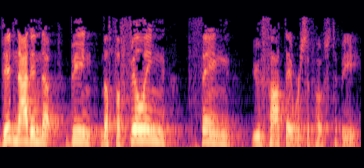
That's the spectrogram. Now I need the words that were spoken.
did not end up being the fulfilling thing you thought they were supposed to be.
